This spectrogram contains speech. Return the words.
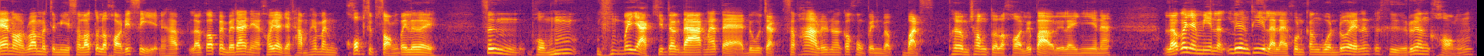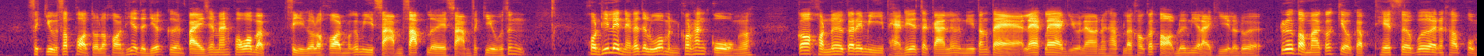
แน่นอนว่ามันจะมีสล็อตตัวละครที่ 4 นะครับ แล้วก็เป็นไปได้เนี่ยเขาอยากจะทำให้มันครบ 12 ไปเลย ซึ่งผมไม่อยากคิดดาร์กๆนะ แต่ดูจากสภาพแล้วนะก็คงเป็นแบบบัตรเพิ่มช่องตัวละครหรือเปล่าหรืออะไรอย่างงี้นะแล้วก็ยังมีเรื่องที่หลาย ๆ คนกังวลด้วยนั่นก็คือเรื่องของสกิลซัพพอร์ตตัวละครที่อาจจะเยอะเกินไปใช่ไหมเพราะว่าแบบ4ตัวละครมันก็มี3ซับเลย3สกิลซึ่งคนที่เล่นเนี่ยก็จะรู้ว่ามันค่อนข้างโกงเนาะ ก็คอนเนอร์ก็ได้มีแผนที่จะจัดการเรื่องนี้ตั้งแต่แรก ๆ อยู่แล้วนะครับ แล้วเขาก็ตอบเรื่องนี้หลายทีแล้วด้วย เรื่องต่อมาก็เกี่ยวกับเทสเซิร์ฟเวอร์นะครับผม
